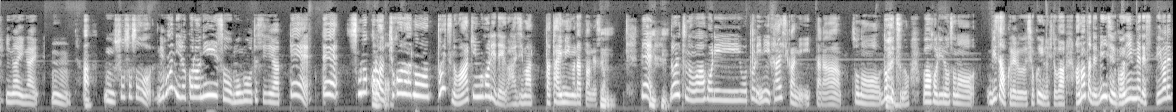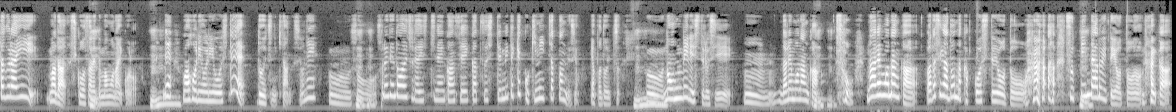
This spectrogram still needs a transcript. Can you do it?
意外意外。うん。あ、うん、そうそうそう。日本にいる頃に、そう、モグオと知り合って、で、その頃、ちょうどあの、ドイツのワーキングホリデーが始まったタイミングだったんですよ。うん。で、うんうんドイツのワーホリを取りに大使館に行ったら、その、ドイツのワーホリのその、ビザをくれる職員の人が、あなたで25人目ですって言われたぐらい、まだ施行されて間もない頃。うんで、ワーホリを利用して、ドイツに来たんですよね。うん、そう。うんうんそれでドイツで1年間生活してみて結構気に入っちゃったんですよ。やっぱドイツ。うんうん、のんびりしてるし、うん、誰もなんか、うんうんそう。誰もなんか、私がどんな格好してようと、すっぴんで歩いてようと、なんか、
